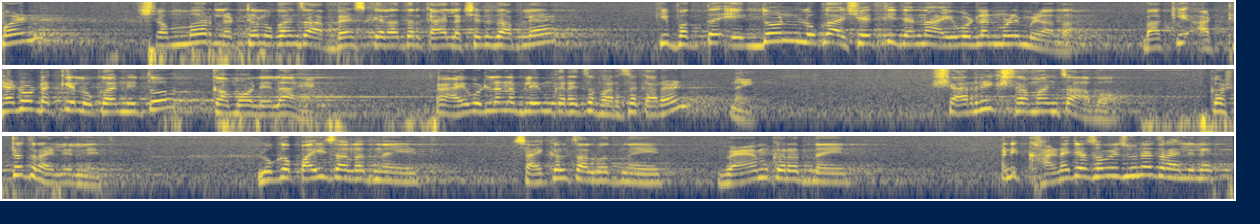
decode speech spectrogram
पण शंभर लठ्ठ लोकांचा अभ्यास केला तर काय लक्षात येतं आपल्या? की फक्त एक दोन लोक असे आहेत की ज्यांना आईवडिलांमुळे मिळाला. बाकी अठ्ठ्याण्णव टक्के लोकांनी तो कमावलेला आहे. आईवडिलांना ब्लेम करायचं फारसं कारण नाही. शारीरिक श्रमांचा अभाव. कष्टच राहिलेले नाहीत. लोक पायी चालत नाहीत सायकल चालवत नाहीत व्यायाम करत नाहीत. आणि खाण्याच्या सवयी जुन्याच राहिलेल्या आहेत.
